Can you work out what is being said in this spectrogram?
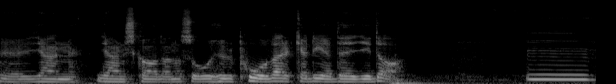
eh, hjärn, hjärnskadan och så och hur påverkar det dig idag? Mm.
